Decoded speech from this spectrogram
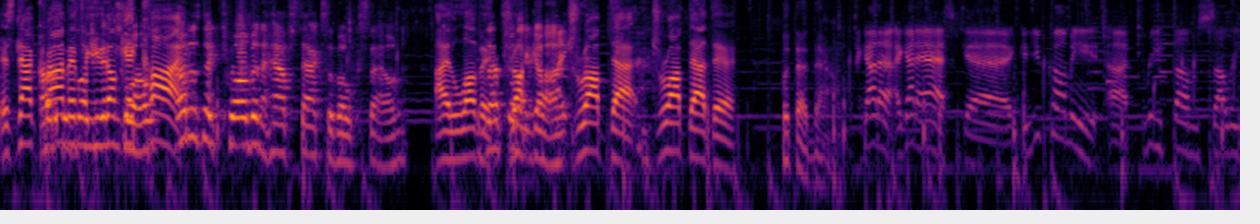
It's not How does, crime if like, you don't get 12 How does like 12 and a half stacks of oak sound? I love it. That's drop, what I got. drop that. Drop that there. Put that down. I gotta, I gotta ask. Uh, could you call me uh, Three Thumb Sully?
